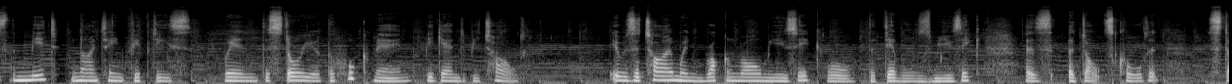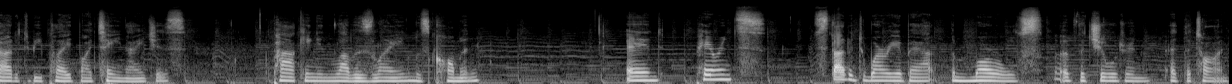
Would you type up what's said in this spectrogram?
Was the mid 1950s when the story of the Hook Man began to be told. It was a time when rock and roll music, or the devil's music as adults called it, started to be played by teenagers. Parking in Lover's Lane was common, and parents started to worry about the morals of the children at the time.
